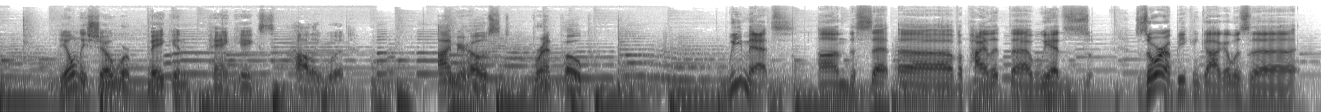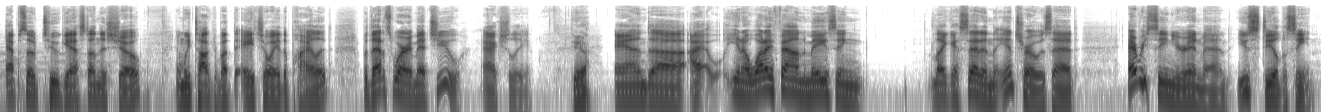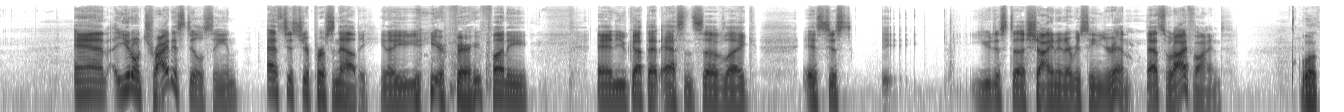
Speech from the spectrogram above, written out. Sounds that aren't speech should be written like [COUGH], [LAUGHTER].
The only show where bacon, pancakes, Hollywood. I'm your host, Brent Pope. We met on the set of a pilot. Uh, we had Z- Zora Beacon Gaga was a episode two guest on this show, and we talked about the HOA, the pilot. But that's where I met you, actually. Yeah. And uh, I, you know, what I found amazing, like I said in the intro, is that every scene you're in, man, you steal the scene, and you don't try to steal a scene. That's just your personality. You know, [LAUGHS] you, you're very funny, and you've got that essence of like, it's just you just uh, shine in every scene you're in. That's what I find. Well,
